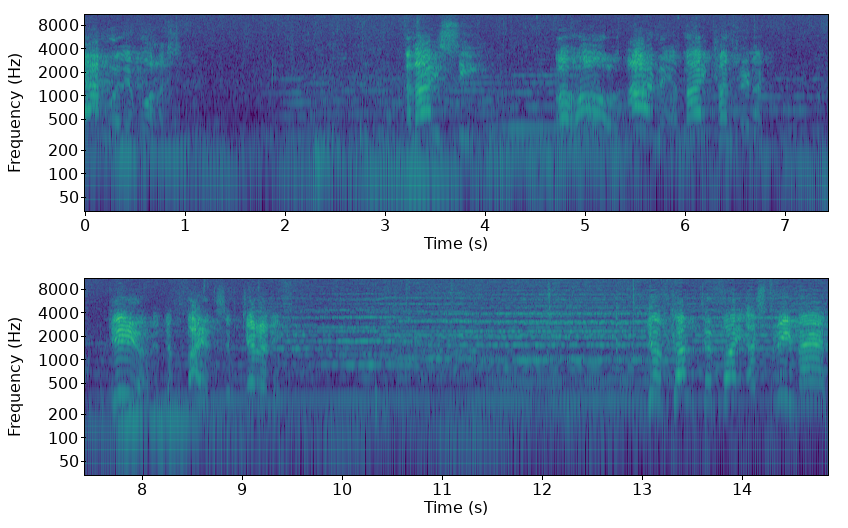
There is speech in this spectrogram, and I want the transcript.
am William Wallace. And I see a whole army of my countrymen here in defiance of tyranny. You've come to fight as free men.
